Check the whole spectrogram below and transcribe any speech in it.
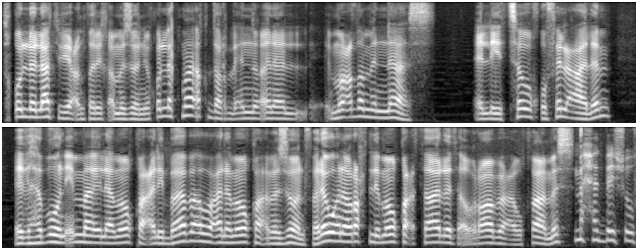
تقول له لا تبيع عن طريق أمازون. يقول لك ما أقدر لأنه أنا معظم الناس اللي يتسوقوا في العالم يذهبون إما إلى موقع علي بابا أو على موقع امازون فلو أنا رحت لموقع ثالث أو رابع أو خامس ما حد بيشوف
